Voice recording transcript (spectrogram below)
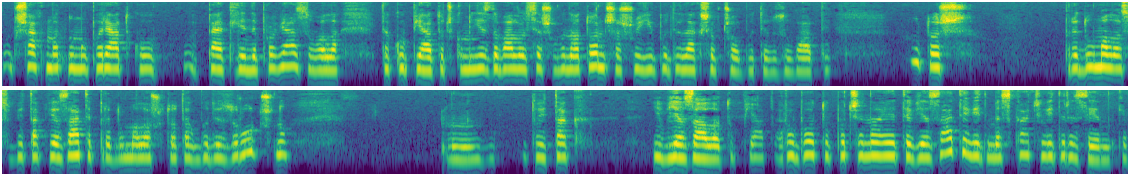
в шахматному порядку петлі не пров'язувала таку п'яточку. Мені здавалося, що вона тонша, що її буде легше в чоботи взувати. Ну, тож, придумала собі так в'язати, придумала, що то так буде зручно. То й так і в'язала ту п'яту. Роботу починаєте в'язати від миска чи від резинки.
